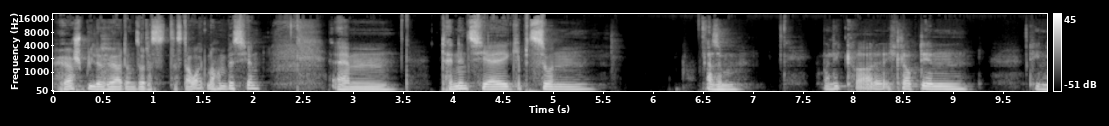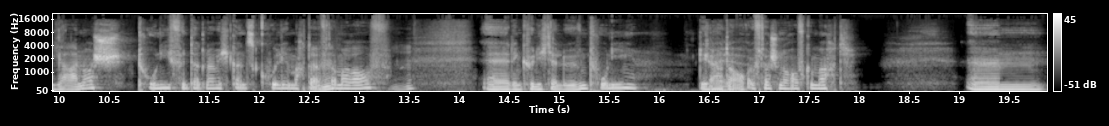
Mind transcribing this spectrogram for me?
Hörspiele hört und so, das, das dauert noch ein bisschen. Ähm, tendenziell gibt's so ein, also ich überleg gerade, ich glaube, den, den Janosch Toni findet er, glaube ich, ganz cool, den macht er Mhm. öfter mal rauf. Mhm. Äh, den König der Löwen Toni, den Geil. hat er auch öfter schon drauf gemacht. Ähm,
